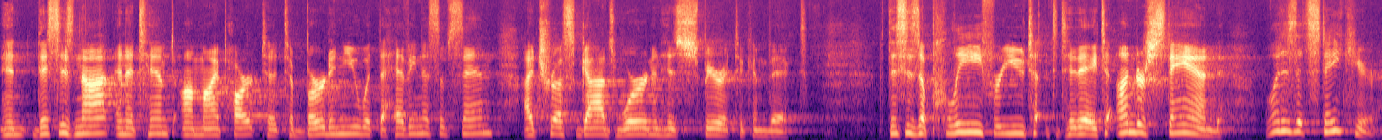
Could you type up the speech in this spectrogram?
And this is not an attempt on my part to, to burden you with the heaviness of sin. I trust God's word and his spirit to convict. But this is a plea for you to, to today to understand what is at stake here.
